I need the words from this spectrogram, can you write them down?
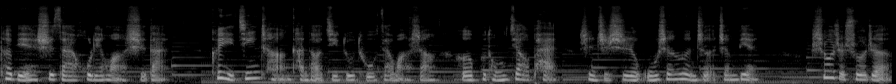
特别是在互联网时代，可以经常看到基督徒在网上和不同教派甚至是无神论者争辩，说着说着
